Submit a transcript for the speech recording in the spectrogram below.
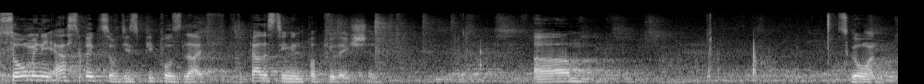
so many aspects of these people's life, the Palestinian population. Um, let's go on.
